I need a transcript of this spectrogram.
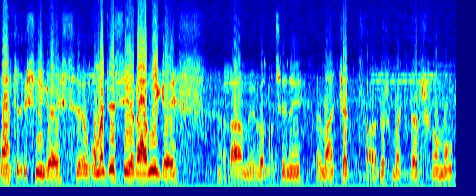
macet di sini guys. Bukan macet sih rame guys. Rame banget sini. Bermacet harus macet harus ngomong.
